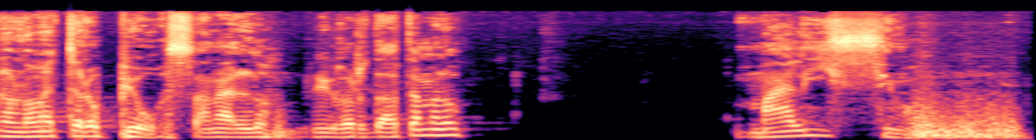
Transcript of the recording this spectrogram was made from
Non lo metterò più questo anello, ricordatemelo. Malissimo.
